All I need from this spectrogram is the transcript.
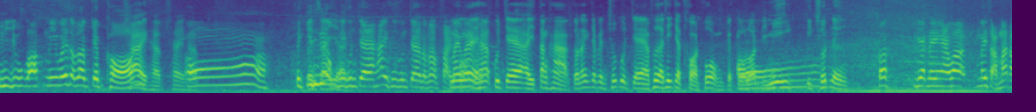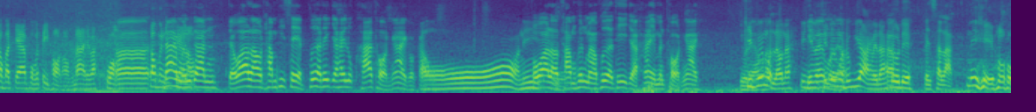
มียูบ็อกมีไว้สำหรับเก็บของใช่ครับใช่คอ๋รัอบตะกี้ที่พี่บอกเป็นไซส์ใหญ่ มีกุญแจให้คือกุญแจสำหรับใส่ไม่ของ ไม่ฮะกุญแจไอ้ตั้งหากตัวนั้นจะเป็นชุดกุญแจเพื่อที่จะถอดพวกออกจากตัวรถอ๋อมีอีกชุดหนึ่งก็เรียกได้ไงายว่าไม่สามารถเอาประแจปกติถอดออกได้ใช่ปะพวกเอ่อต้องเป็นกุญแจได้เหมือนกัน แต่ว่าเราทำพิเศษเพื่อที่จะให้ลูกค้าถอดง่ายกว่าเก่า โอ้นี่เพราะว่าเราทำขึ้นมาเพื่อที่จะให้มันถอดง่าย อยู่คิดไว้หมดแล้วนะจริงคิดๆไว้คิดหมดไว้หมดแล้วทุกอย่างเลยนะครับ ดูดิเป็นสลักนี่โอ้โห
